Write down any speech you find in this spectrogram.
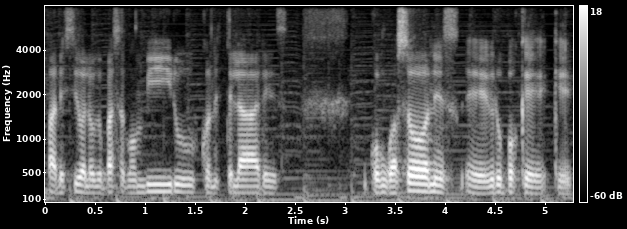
parecido a lo que pasa con Virus, con Estelares, con Guasones, eh, grupos que, que,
